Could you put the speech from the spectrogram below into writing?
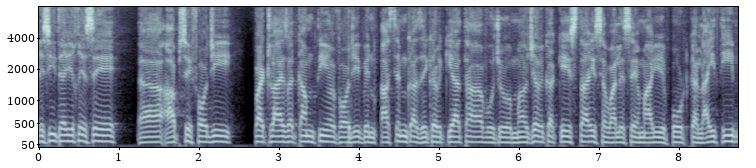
इसी तरीके से आपसे फ़ौजी फर्टिलाइज़र कंपनी और फौजी बिन कासिम का ज़िक्र किया था। वो जो मर्जर का केस था इस हवाले से हमारी रिपोर्ट कल आई थी।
